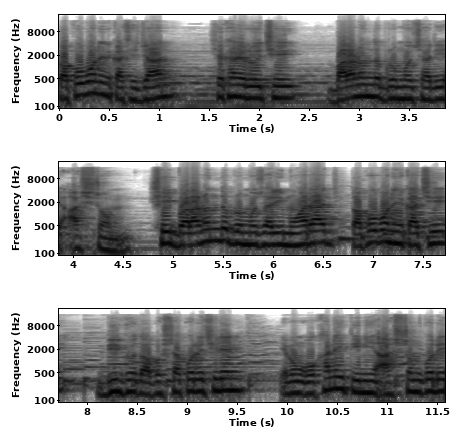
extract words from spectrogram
তপবনের কাছে যান, সেখানে রয়েছে বালানন্দ ব্রহ্মচারী আশ্রম। সেই বালানন্দ ব্রহ্মচারী মহারাজ তপবনের কাছে দীর্ঘ তপস্যা করেছিলেন এবং ওখানেই তিনি আশ্রম করে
